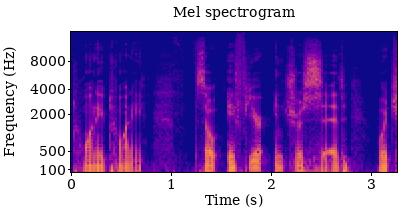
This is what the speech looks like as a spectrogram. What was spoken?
2020. So if you're interested, which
